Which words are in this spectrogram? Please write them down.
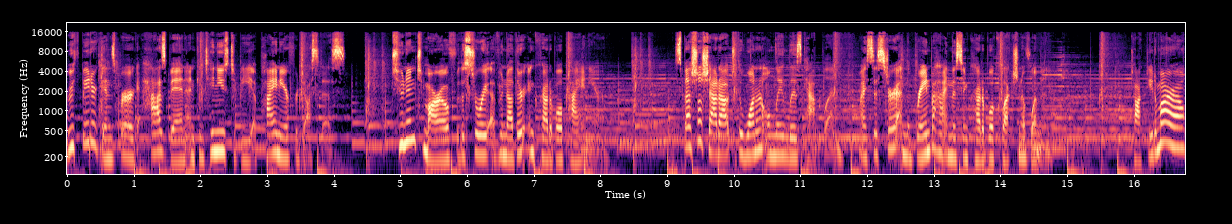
Ruth Bader Ginsburg has been and continues to be a pioneer for justice. Tune in tomorrow for the story of another incredible pioneer. Special shout out to the one and only Liz Kaplan, my sister and the brain behind this incredible collection of women. Talk to you tomorrow.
